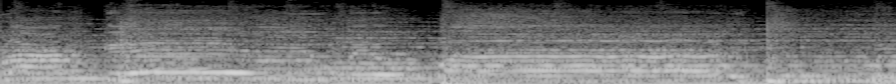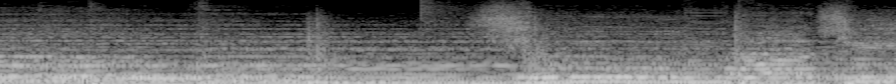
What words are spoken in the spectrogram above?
larguei o meu barco junto a ti.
